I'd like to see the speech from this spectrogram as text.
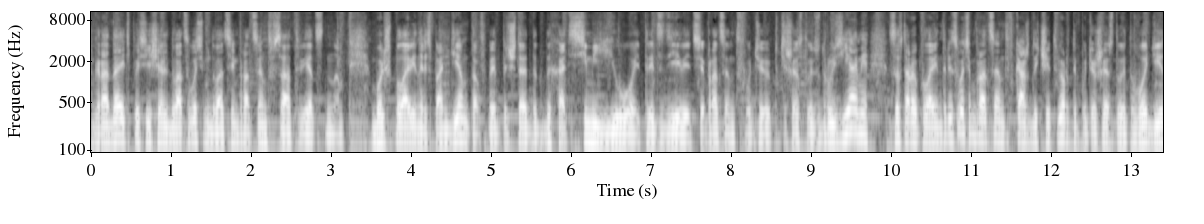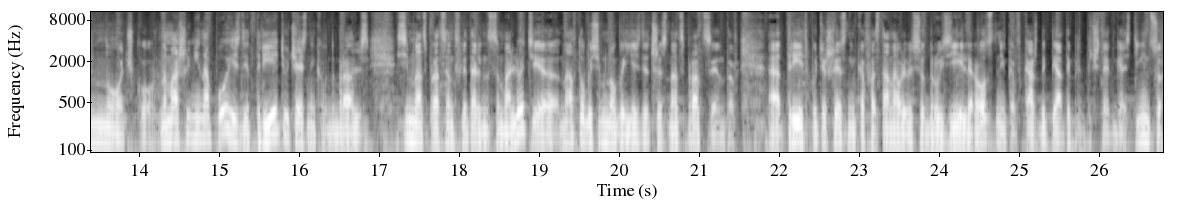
Города эти посещали 28-27% соответственно. Больше половины респондентов предпочитают отдыхать с семьей. 39% пути- путешествуют с друзьями. Со второй половины 38%. Каждый четвертый путешествует в одиночку. На машине и на поезде треть участников добрались. 17% летали на самолете. На автобусе много ездят, 16%. Э, Треть путешественников останавливались у друзей или родственников. Каждый пятый предпочитает гостиницу,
